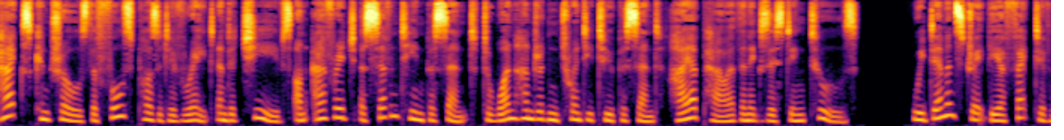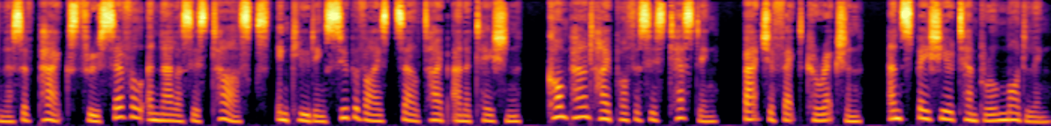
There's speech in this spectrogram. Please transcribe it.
PACS controls the false positive rate and achieves on average a 17% to 122% higher power than existing tools. We demonstrate the effectiveness of PACS through several analysis tasks, including supervised cell type annotation, compound hypothesis testing, batch effect correction, and spatiotemporal modeling.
